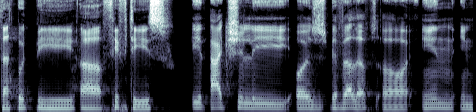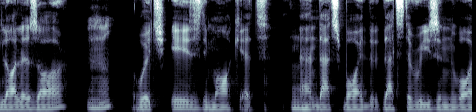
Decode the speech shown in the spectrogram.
That would be uh, 50s. It actually was developed uh, in in Lalazar, Mhm. which is the market, Mm. and that's why the, that's the reason why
